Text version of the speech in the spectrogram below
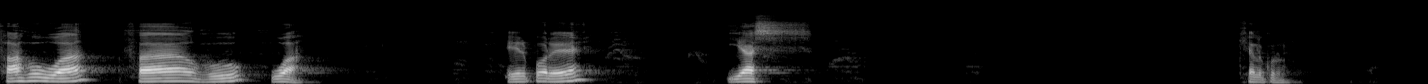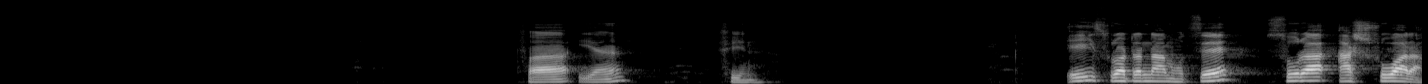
ফাহুয়া ফাহুয়া এরপরে ইয়াস খেয়াল করুন। ফা ফিন। এই সূরাটার নাম হচ্ছে সূরা আশ-শুআরা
